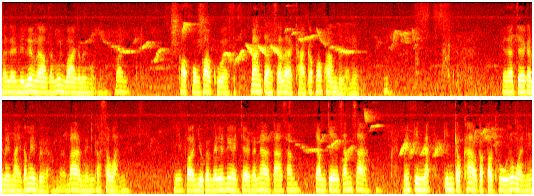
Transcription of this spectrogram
มันเลยมีเรื่องราวกันวุ่นวายกันไปหมดบ้านครอบครัวครอบครัว บ้านแตกสลายขาดก็เพราะความเบื่อเนี่ย เวลาเจอกันใหม่ ๆ ก็ไม่เบื่อบ้านเหมือนกับสวรรค์ทีพออยู่กันไปเรื่อยๆ เจอกันหน้าตาซ้ำจำเจซ้ำซากเหมือนกินละกินกับข้าวกับปลาทูทุกวันนี้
